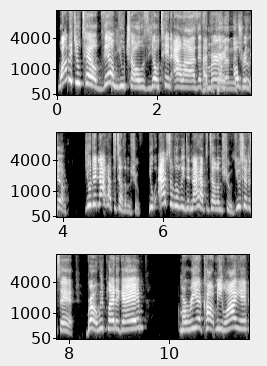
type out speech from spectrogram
Why did you tell them you chose your 10 allies at the merge over truth. them? You did not have to tell them the truth. You absolutely did not have to tell them the truth. You should have said, bro, we played a game. Maria caught me lying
